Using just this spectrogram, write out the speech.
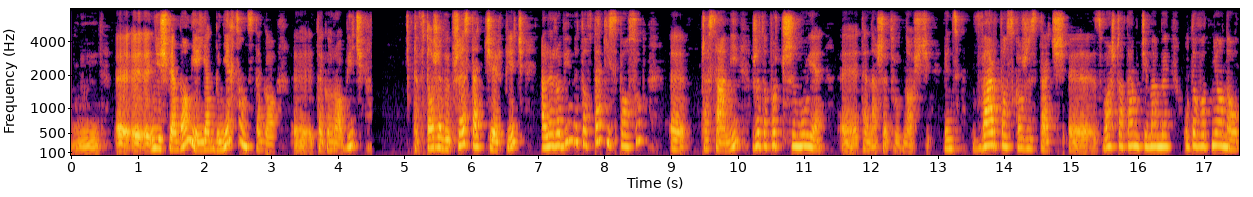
e, e, nieświadomie, jakby nie chcąc tego, tego robić, w to, żeby przestać cierpieć, ale robimy to w taki sposób czasami, że to podtrzymuje te nasze trudności. Więc warto skorzystać, zwłaszcza tam, gdzie mamy udowodnioną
